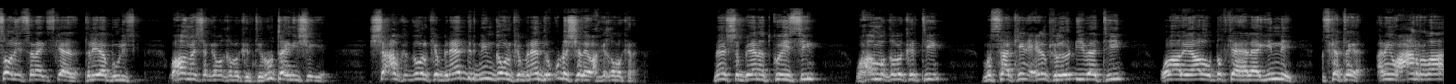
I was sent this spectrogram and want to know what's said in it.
sool iyo sanaag iska aada. Taliyaha booliiska waxba meeshaan kama qaban kartiin. Runtaa inii sheegaya shacabka gobolka banaadir nin gobolka banaadir u dhashalay wax ka qaban kara. Meesha beenaad ku haysiin waxba ma qaban kartiin. Masaakiin xilka loo dhiibaatiin walaalayaalow dadka halaaginne iska taga. Aniga waxaan rabaa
